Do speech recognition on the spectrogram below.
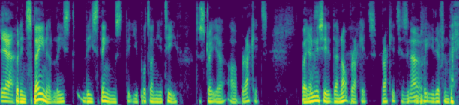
Yeah. But in Spain, at least, these things that you put on your teeth to straighten are brackets. But in. English, they're not brackets. Brackets is a no. completely different thing.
